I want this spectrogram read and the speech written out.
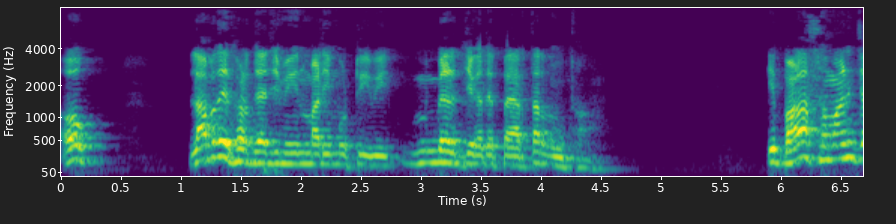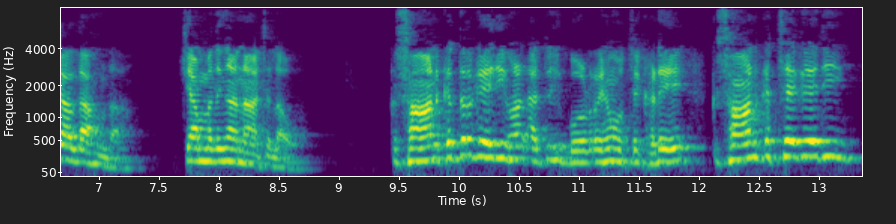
ਉਹ ਲੱਭਦੇ ਫਿਰਦੇ ਆ ਜ਼ਮੀਨ ਮਾੜੀ ਮੋਟੀ ਵੀ, ਮਿਲ ਜੇ ਕਦੇ ਪੈਰ ਧਰਨ ਨੂੰ ਥਾਂ। ਇਹ ਬੜਾ ਸਮਾਂ ਨਹੀਂ ਚੱਲਦਾ ਹੁੰਦਾ। ਚੰਮਦੀਆਂ ਨਾ ਚਲਾਓ। ਕਿਸਾਨ ਕਿੱਧਰ ਗਏ ਜੀ ਹੁਣ? ਅੱਜ ਤੁਸੀਂ ਬੋਲ ਰਹੇ ਹੋ, ਉੱਥੇ ਖੜੇ ਕਿਸਾਨ ਕਿੱਥੇ ਗਏ ਜੀ?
